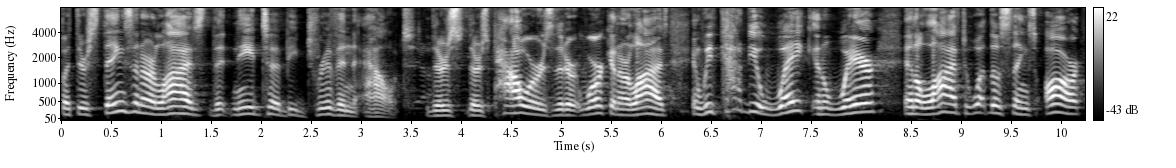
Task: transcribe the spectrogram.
but there's things in our lives that need to be driven out. There's, there's powers that are at work in our lives, and we've got to be awake and aware and alive to what those things are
